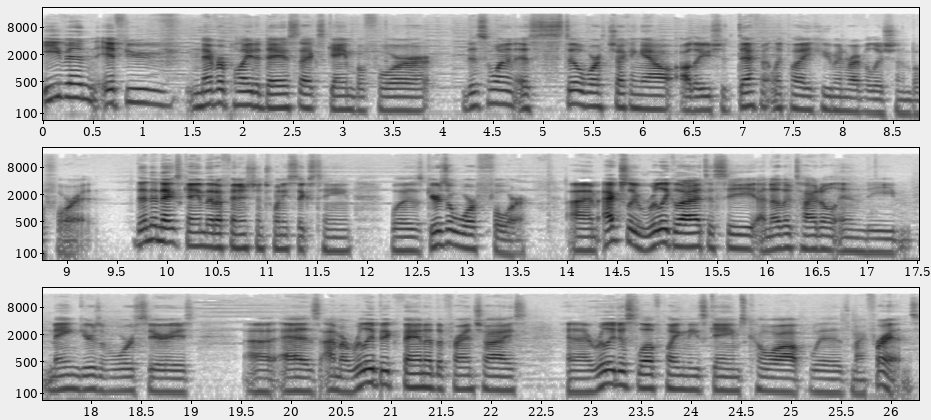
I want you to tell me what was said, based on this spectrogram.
even if you've never played a Deus Ex game before, this one is still worth checking out, although you should definitely play Human Revolution before it. Then the next game that I finished in 2016 was Gears of War 4. I'm actually really glad to see another title in the main Gears of War series, uh, as I'm a really big fan of the franchise, and I really just love playing these games co-op with my friends.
